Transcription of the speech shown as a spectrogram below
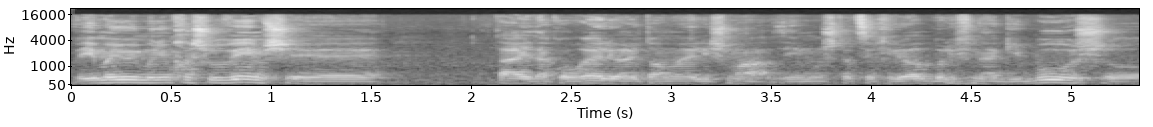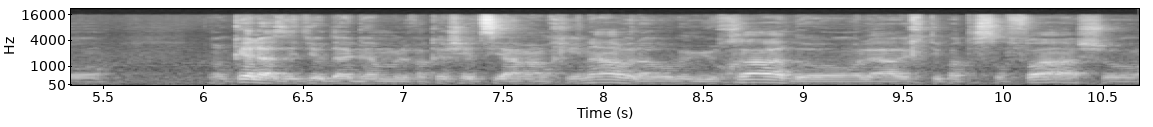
ואם היו אימונים חשובים שאתה היית קורא לי או היית אומר לי, שמע, זה אימון שאתה צריך להיות בו לפני הגיבוש, או דברים כאלה, אז הייתי יודע גם לבקש יציאה מהמכינה ולעבור במיוחד, או להאריך טיפה את הסופש, או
